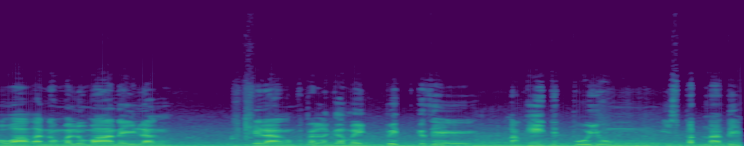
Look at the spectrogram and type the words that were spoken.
hawakan ng malumanay lang. Kailangan po talaga maigpit kasi nakitid po yung spot natin.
